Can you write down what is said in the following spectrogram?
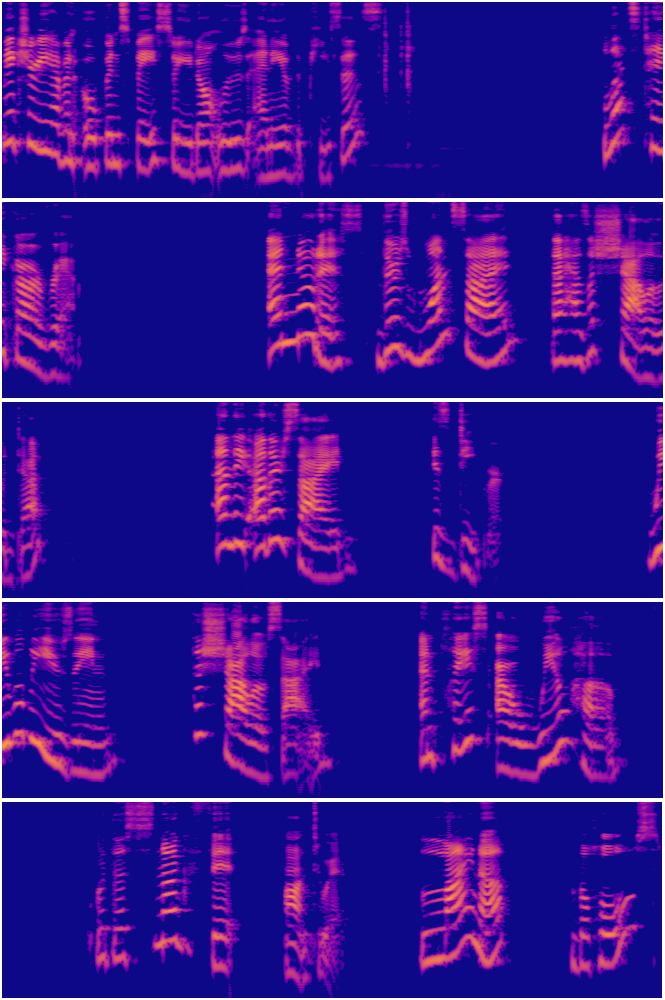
Make sure you have an open space so you don't lose any of the pieces. Let's take our rim. And notice there's one side that has a shallow depth and the other side is deeper. We will be using the shallow side and place our wheel hub with a snug fit onto it. Line up the holes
